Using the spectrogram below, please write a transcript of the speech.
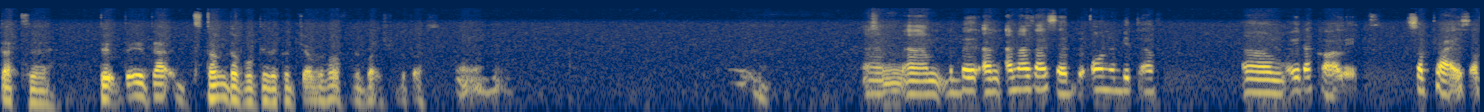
that, uh, the, the, that stunt double did a good job for the bus. For the bus. Mhm. And um, the be- and, and as I said, the only bit of um, what do I call it, surprise of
